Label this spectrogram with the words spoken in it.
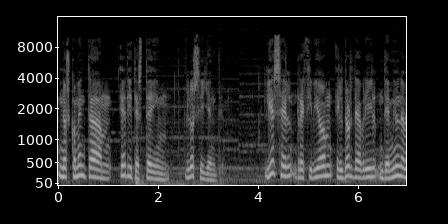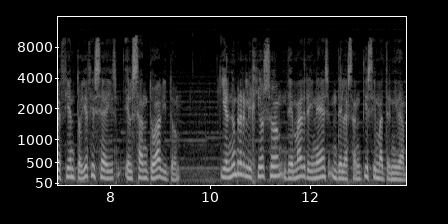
Nos comenta Edith Stein lo siguiente. Liesel recibió el 2 de abril de 1916 el santo hábito y el nombre religioso de Madre Inés de la Santísima Trinidad.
